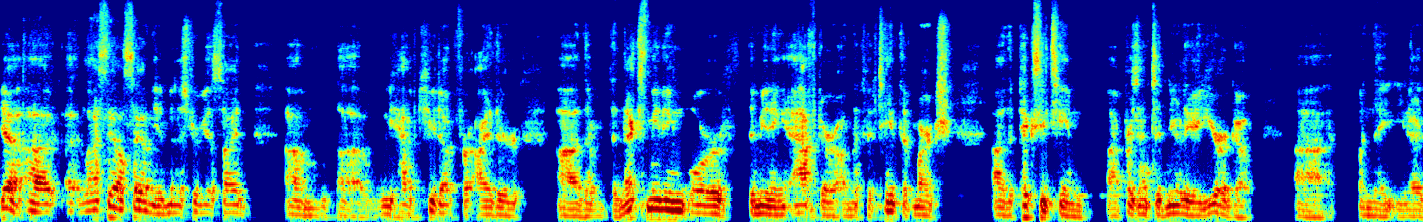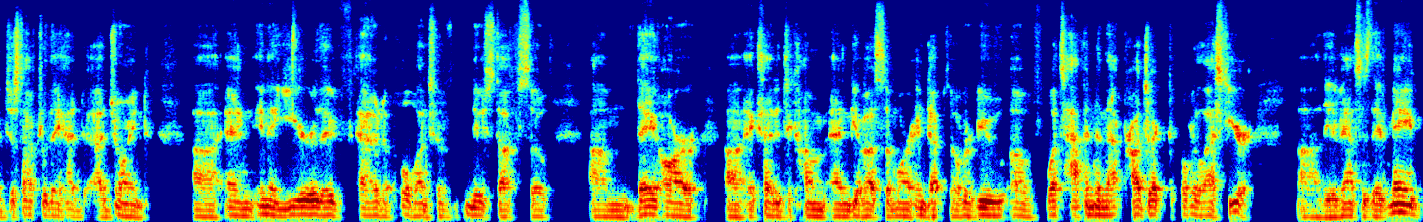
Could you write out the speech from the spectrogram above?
Yeah, uh, uh, lastly, I'll say on the administrative side, um, uh, we have queued up for either uh, the, the next meeting or the meeting after on the fifteenth of March. Uh, the Pixie team uh, presented nearly a year ago uh, when they, you know, just after they had uh, joined. Uh, and in a year, they've added a whole bunch of new stuff. So um, they are excited to come and give us a more in-depth overview of what's happened in that project over the last year. The advances they've made,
